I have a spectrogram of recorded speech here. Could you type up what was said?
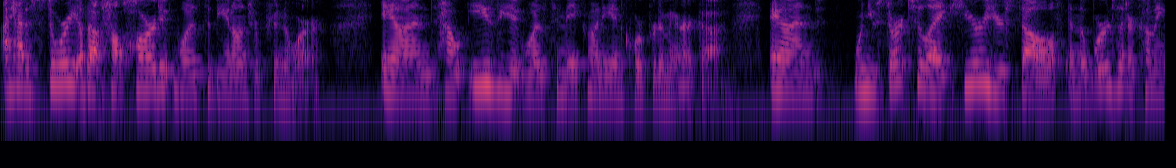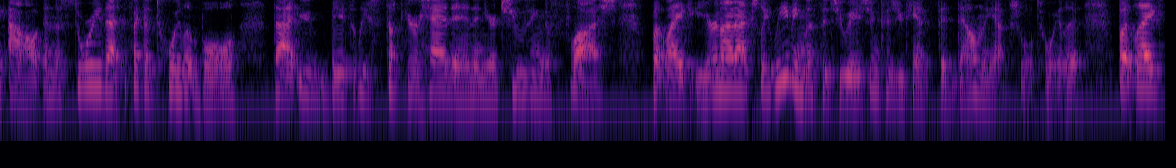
I had a story about how hard it was to be an entrepreneur and how easy it was to make money in corporate America. And when you start to like hear yourself and the words that are coming out and the story that it's like a toilet bowl that you basically stuck your head in and you're choosing to flush but like you're not actually leaving the situation because you can't fit down the actual toilet. But like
